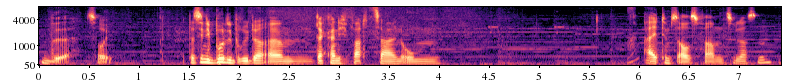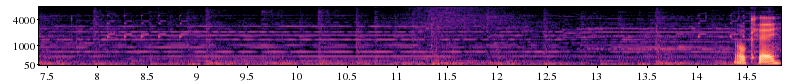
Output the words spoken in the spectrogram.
Bäh, sorry. Das sind die Buddelbrüder. Ähm, da kann ich Watt zahlen, um Items ausfarmen zu lassen. Okay.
